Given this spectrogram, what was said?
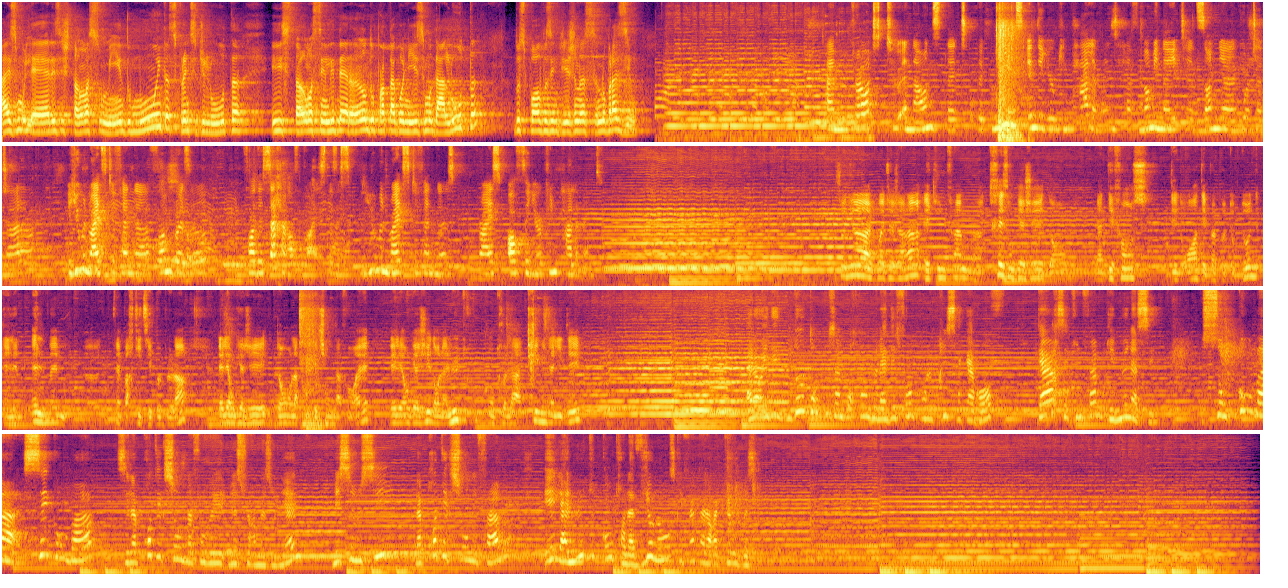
as mulheres estão assumindo muitas frentes de luta e estão assim liderando o protagonismo da luta dos povos indígenas no Brasil. I'm proud to announce that the Greens in the European Parliament have nominated Sonia Guajajara, a human rights defender from Brazil, for the Sakharov Prize. The Human Rights Defenders Prize of the European Parliament. Guajajara est une femme très engagée dans la défense des droits des peuples autochtones. Elle elle-même fait partie de ces peuples-là. Elle est engagée dans la protection de la forêt. Elle est engagée dans la lutte contre la criminalité. Alors il est d'autant plus important de la défendre pour le prix Sakharov, car c'est une femme qui est menacée. Son combat, ses combats, c'est la protection de la forêt, bien sûr, amazonienne, mais c'est aussi la protection des femmes et la lutte contre la violence qui est faite à l'heure actuelle au Brésil.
